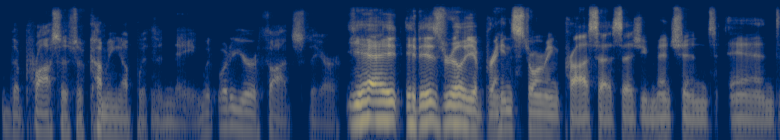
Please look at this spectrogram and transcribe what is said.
the process of coming up with a name. What, what are your thoughts there? Yeah, it, it is really a brainstorming process, as you mentioned. And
